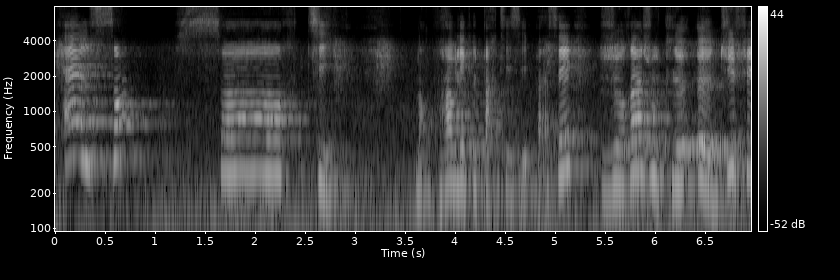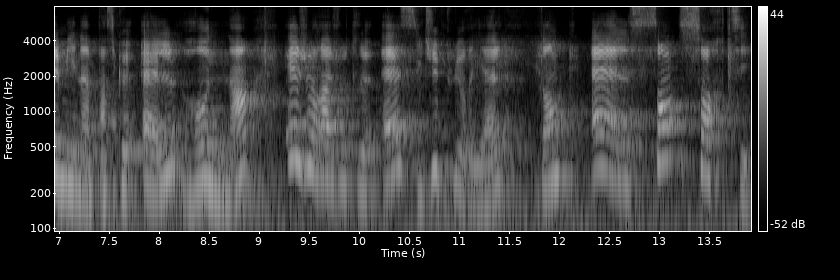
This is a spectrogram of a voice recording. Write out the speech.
elles sont sorties. Donc, vous le participe passé, je rajoute le E du féminin parce que elles, honna, et je rajoute le S du pluriel. Donc, elles sont sorties.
